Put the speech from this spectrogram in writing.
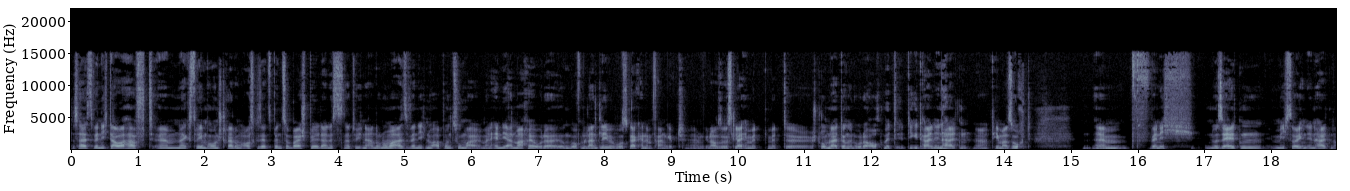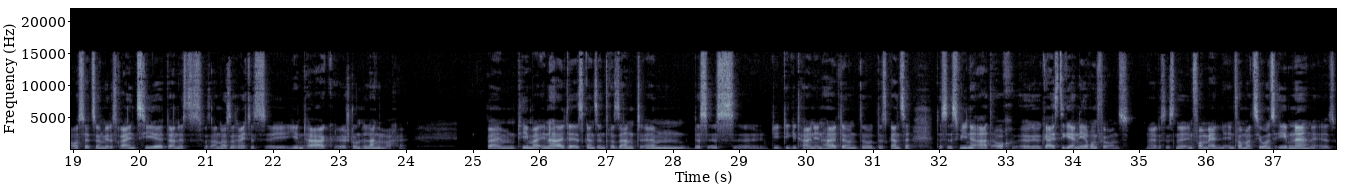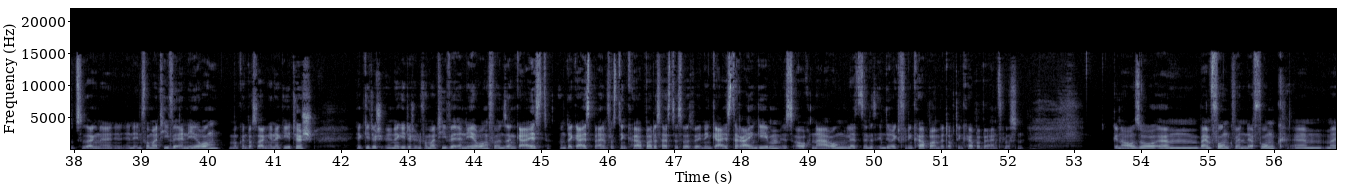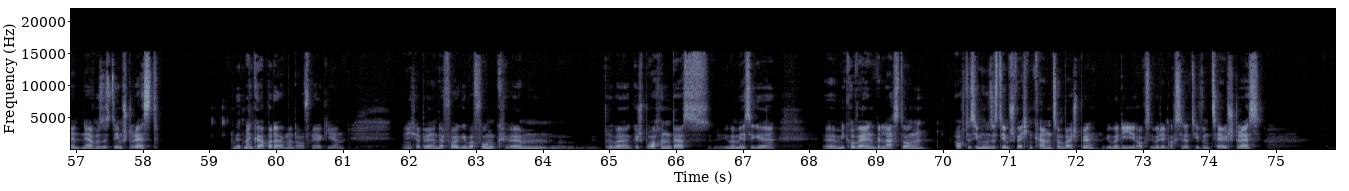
Das heißt, wenn ich dauerhaft ähm, einer extrem hohen Strahlung ausgesetzt bin zum Beispiel, dann ist es natürlich eine andere Nummer, als wenn ich nur ab und zu mal mein Handy anmache oder irgendwo auf dem Land lebe, wo es gar keinen Empfang gibt. Ähm, genauso das gleiche mit, mit äh, Stromleitungen oder auch mit digitalen Inhalten. Ne? Thema Sucht. Ähm, wenn ich nur selten mich solchen Inhalten aussetze und mir das reinziehe, dann ist es was anderes, als wenn ich das äh, jeden Tag äh, stundenlang mache. Beim Thema Inhalte ist ganz interessant, ähm, das ist äh, die digitalen Inhalte und so, das Ganze, das ist wie eine Art auch äh, geistige Ernährung für uns. Ne, das ist eine informelle Informationsebene, eine, äh, sozusagen eine, eine informative Ernährung, man könnte auch sagen energetisch, energetisch, energetisch informative Ernährung für unseren Geist und der Geist beeinflusst den Körper. Das heißt, das, was wir in den Geist reingeben, ist auch Nahrung letztendlich indirekt für den Körper und wird auch den Körper beeinflussen. Genauso ähm, beim Funk. Wenn der Funk ähm, mein Nervensystem stresst, wird mein Körper da irgendwann drauf reagieren. Ich habe ja in der Folge über Funk ähm, drüber gesprochen, dass übermäßige äh, Mikrowellenbelastung auch das Immunsystem schwächen kann, zum Beispiel über, die, über den oxidativen Zellstress.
